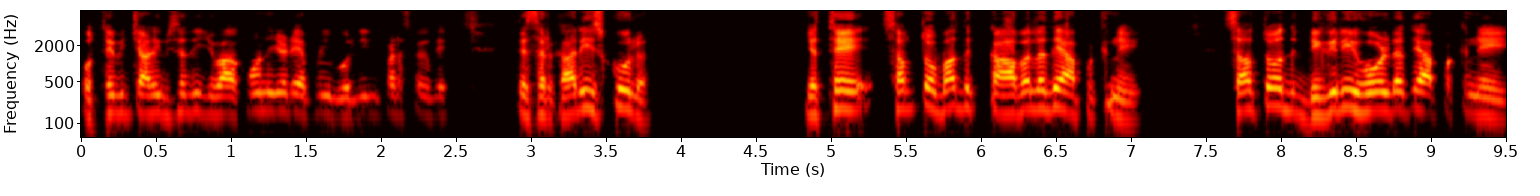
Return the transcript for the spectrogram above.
ਉੱਥੇ ਵੀ 40% ਦੀ ਜਵਾਕ ਹੋਣ ਜਿਹੜੇ ਆਪਣੀ ਬੋਲੀ ਨਹੀਂ ਪੜ ਸਕਦੇ। ਤੇ ਸਰਕਾਰੀ ਸਕੂਲ ਜਿੱਥੇ ਸਭ ਤੋਂ ਵੱਧ ਕਾਬਲ ਅਧਿਆਪਕ ਨੇ, ਸਭ ਤੋਂ ਵੱਧ ਡਿਗਰੀ ਹੋਲਡ ਅਧਿਆਪਕ ਨੇ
